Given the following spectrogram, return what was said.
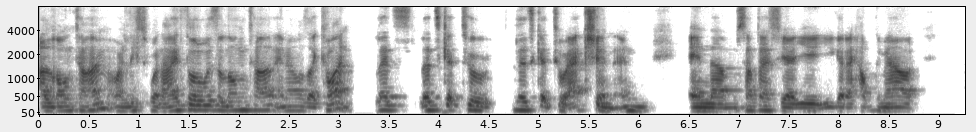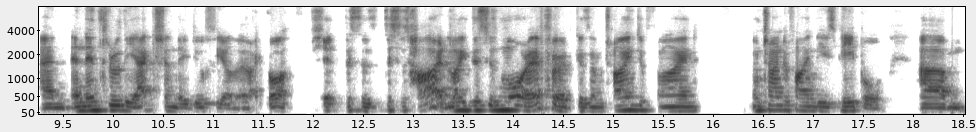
a long time, or at least what I thought was a long time, and I was like, come on, let's let's get to let's get to action. And and um, sometimes yeah you, you got to help them out. And and then through the action they do feel they're like oh shit this is this is hard. Like this is more effort because i'm trying to find i'm trying to find these people. Um,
